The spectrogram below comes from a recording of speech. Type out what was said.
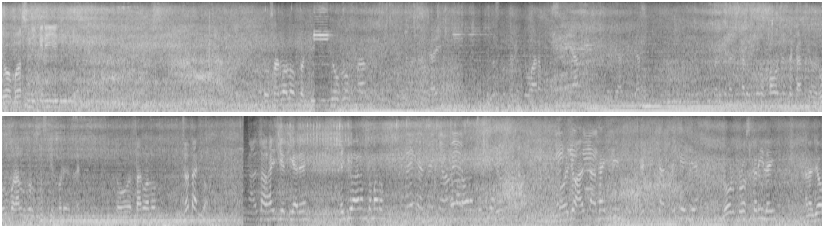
જો બસ નીકળી. તો સારવાલો કન્ટિન્યુ બ્લોકમાં જાય દસ પંદર જેવો આરામ થોડો ખાવો જશે કારણ કે રોડ પર હાલ થોડું મુશ્કેલ પડે એટલે. તો સારવાલો જતા રહ્યો. હાલતા થાય છે અત્યારે. થઈ ગયો આરામ તમારો? હવે હવે જો હાલતા થાય છે થઈ ગઈ છે. રોડ ક્રોસ કરી લઈ. અને જો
